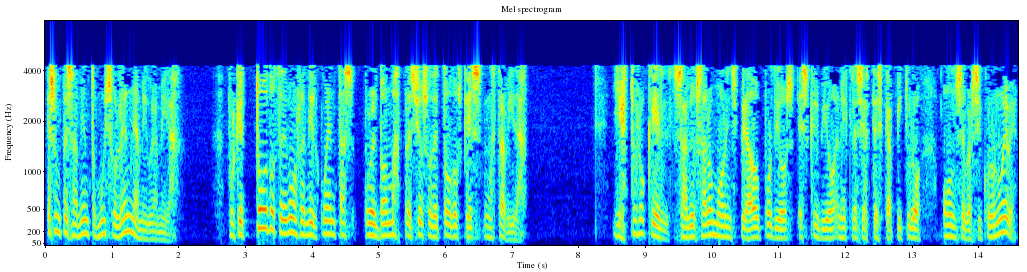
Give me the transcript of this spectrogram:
es un pensamiento muy solemne, amigo y amiga, porque todos debemos rendir cuentas por el don más precioso de todos, que es nuestra vida. Y esto es lo que el sabio Salomón, inspirado por Dios, escribió en Eclesiastés capítulo 11, versículo 9.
